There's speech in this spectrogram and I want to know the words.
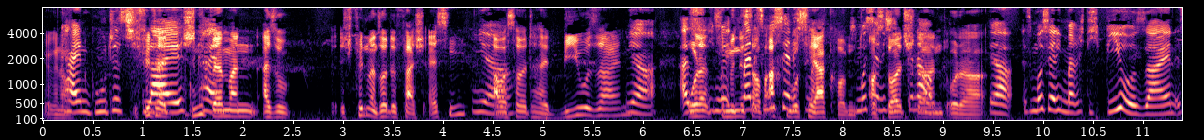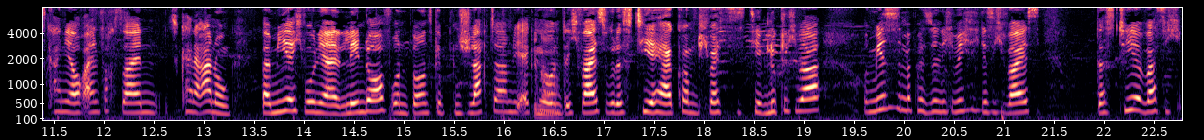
ja, genau. kein gutes Ich halt Fleisch. gut, kein, wenn man, also ich finde, man sollte Fleisch essen, Ja. aber es sollte halt Bio sein. ja, also oder ich- ich zumindest es auf ja achten, wo es herkommt. muss ja Aus nicht- genau. Deutschland oder. Ja, es muss ja nicht mal richtig Bio sein. Es kann ja auch einfach sein, keine Ahnung. Bei mir, ich wohne ja in Lehndorf und bei uns gibt es einen Schlachter um die Ecke Genau. und ich weiß, wo das Tier herkommt. Ich weiß, dass das Tier glücklich war. Und mir ist es immer persönlich wichtig, dass ich weiß, das Tier, was ich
